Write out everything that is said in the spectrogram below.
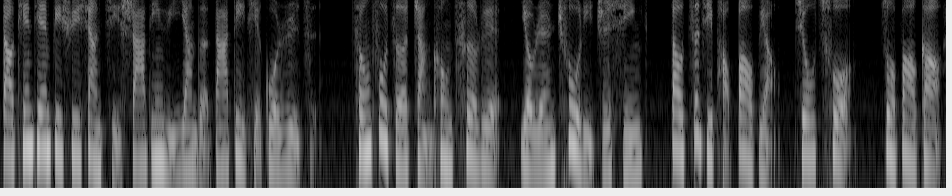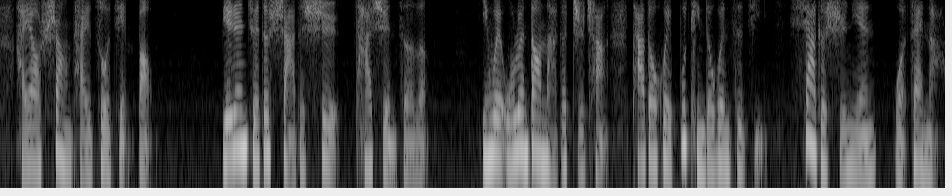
到天天必须像挤沙丁鱼一样的搭地铁过日子；从负责掌控策略、有人处理执行，到自己跑报表、纠错。做报告还要上台做简报，别人觉得傻的事，他选择了。因为无论到哪个职场，他都会不停的问自己：下个十年我在哪？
